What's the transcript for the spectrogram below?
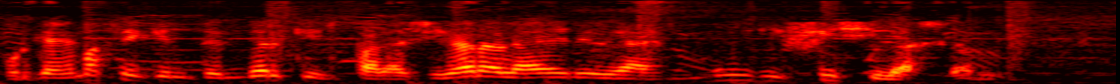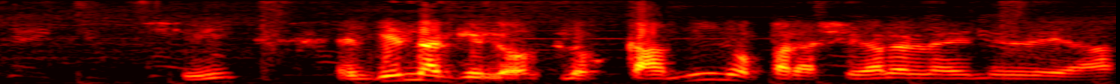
porque además hay que entender que para llegar a la NBA es muy difícil hacerlo. ¿sí? Entienda que los, los caminos para llegar a la NBA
